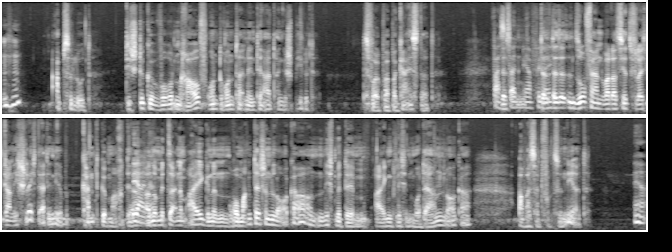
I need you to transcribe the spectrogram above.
Mhm. Absolut. Die Stücke wurden rauf und runter in den Theatern gespielt. Das Volk war begeistert. Was das, dann ja vielleicht. Das, also insofern war das jetzt vielleicht gar nicht schlecht. Er hat ihn hier bekannt gemacht. Ja? ja ne? Also mit seinem eigenen romantischen Lorca und nicht mit dem eigentlichen modernen Lorca. Aber es hat funktioniert. Ja.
